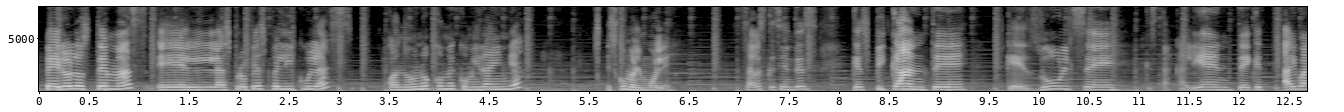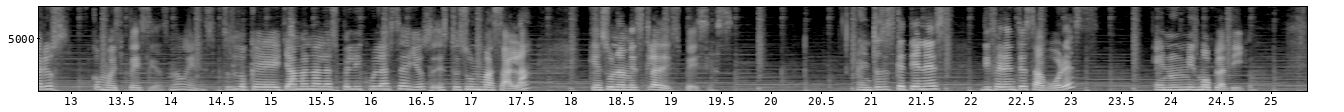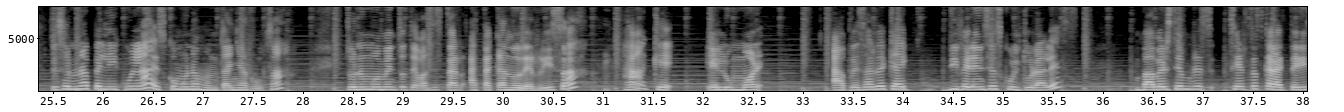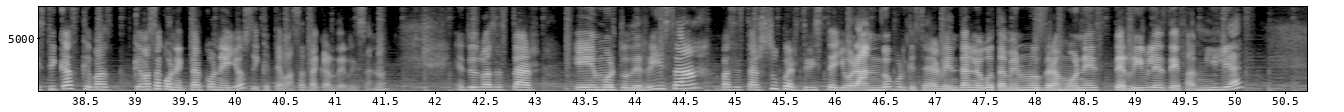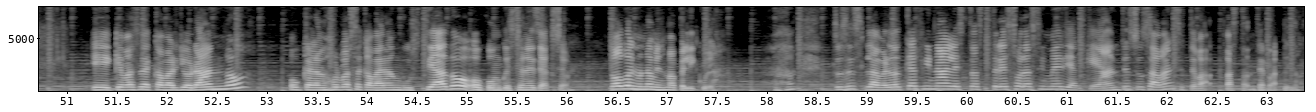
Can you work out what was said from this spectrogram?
Pero los temas, eh, las propias películas, cuando uno come comida india, es como el mole. ¿Sabes? Que sientes que es picante, que es dulce, que está caliente, que hay varios como especias, ¿no? Entonces lo que llaman a las películas ellos, esto es un masala, que es una mezcla de especias. Entonces que tienes diferentes sabores en un mismo platillo. Entonces en una película es como una montaña rusa. Tú en un momento te vas a estar atacando de risa, ¿ah? que el humor, a pesar de que hay diferencias culturales, va a haber siempre ciertas características que vas, que vas a conectar con ellos y que te vas a atacar de risa, ¿no? Entonces vas a estar eh, muerto de risa, vas a estar súper triste llorando porque se inventan luego también unos dramones terribles de familias, eh, que vas a acabar llorando o que a lo mejor vas a acabar angustiado o con cuestiones de acción. Todo en una misma película. Entonces, la verdad que al final estas tres horas y media que antes usaban se te va bastante rápido.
